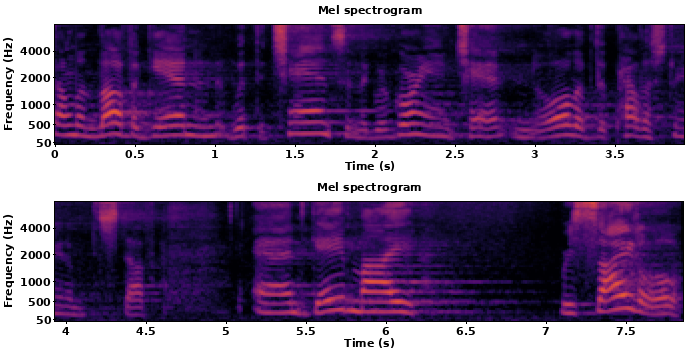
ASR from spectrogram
fell in love again with the chants and the Gregorian chant and all of the Palestrina stuff, and gave my recital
